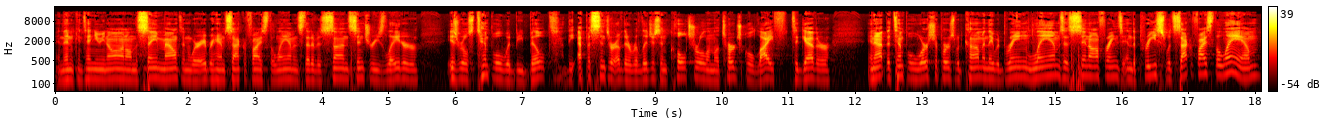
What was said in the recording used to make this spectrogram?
And then continuing on, on the same mountain where Abraham sacrificed the lamb instead of his son, centuries later, Israel's temple would be built, the epicenter of their religious and cultural and liturgical life together. And at the temple, worshippers would come and they would bring lambs as sin offerings, and the priests would sacrifice the lamb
